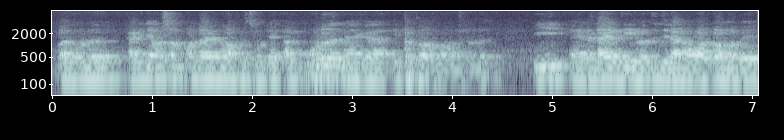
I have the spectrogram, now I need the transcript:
അപ്പൊ അതുകൊണ്ട് കഴിഞ്ഞ വർഷം ഉണ്ടായിരുന്ന ഓപ്പർച്യൂണിറ്റിയേക്കാൾ കൂടുതൽ മേഖല ഇപ്പൊ തുറന്നു വന്നിട്ടുണ്ട്. ഈ രണ്ടായിരത്തി ഇരുപത്തിയഞ്ചിലാണ് ഓട്ടോമൊബൈൽ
